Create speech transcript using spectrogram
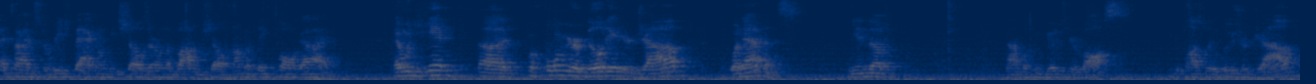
at times to reach back on these shelves that are on the bottom shelf. I'm a big, tall guy. And when you can't uh, perform your ability at your job, what happens? You end up not looking good to your boss. You could possibly lose your job.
